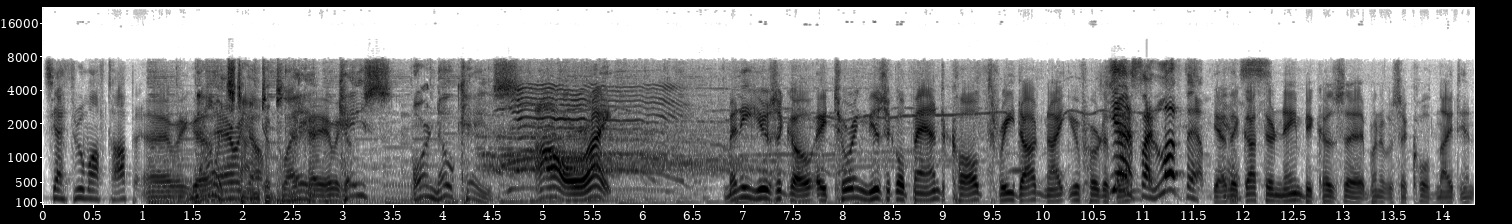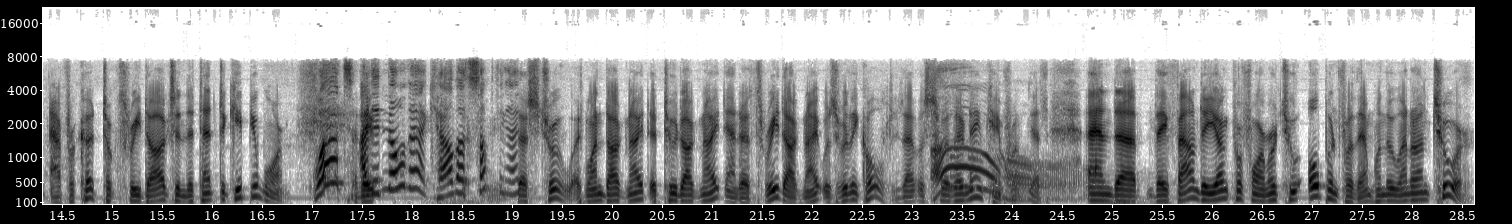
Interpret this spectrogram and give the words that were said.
See, I threw him off topic. There we go. Now it's There we time go. to play Okay, here we go. Case or No Case. All right. Many years ago, a touring musical band called Three Dog Night. You've heard of Yes, them? Yes, I love them. Yeah, they got their name because uh, when it was a cold night in Africa, it took three dogs in the tent to keep you warm. What? And I didn't know that, Cal. That's something I. That's true. A one dog night, a two dog night, and a three dog night was really cold. That was where their name came from. Yes. Oh. And uh, they found a young performer to open for them when they went on tour.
